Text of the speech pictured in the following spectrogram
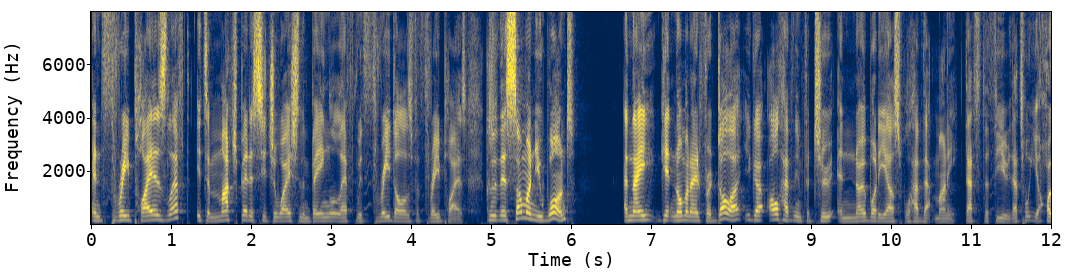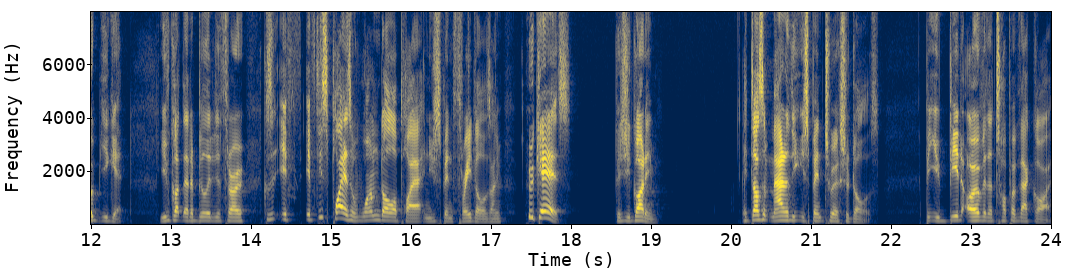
and three players left, it's a much better situation than being left with $3 for three players. Because if there's someone you want and they get nominated for a dollar, you go, I'll have them for two, and nobody else will have that money. That's the theory. That's what you hope you get. You've got that ability to throw. Because if, if this player is a $1 player and you spend $3 on him, who cares? Because you got him. It doesn't matter that you spent two extra dollars but you bid over the top of that guy.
